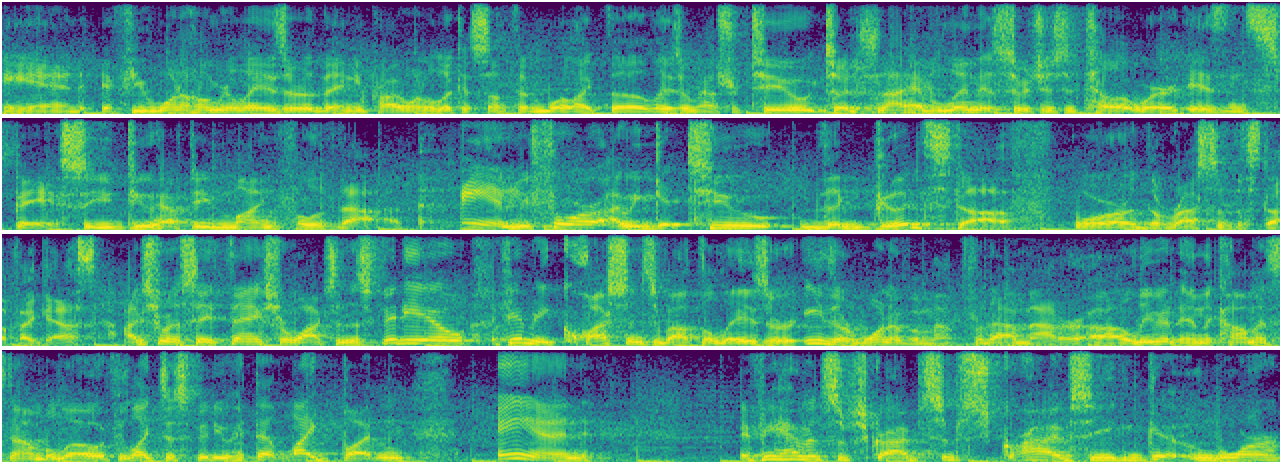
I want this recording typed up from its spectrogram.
And if you want to home your laser, then you probably want to look at something more like the Laser Master 2. So it does not have limit switches to tell it where it is in space. So you do have to be mindful of that. And before I would get to the good stuff, or the rest of the stuff, I guess, I just want to say thanks for watching this video. If you have any questions about the laser, either one of them for that matter, uh, leave it in the comments down below. If you like this video, hit that like button and if you haven't subscribed, subscribe so you can get more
